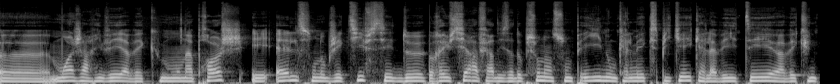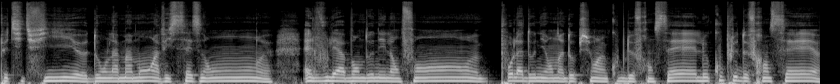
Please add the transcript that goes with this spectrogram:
euh, moi, j'arrivais avec mon approche et elle, son objectif, c'est de réussir à faire des adoptions dans son pays. Donc, elle m'a expliqué qu'elle avait été avec une petite fille dont la maman avait 16 ans. Elle voulait abandonner l'enfant pour la donner en adoption à un couple de Français. Le couple de Français, euh,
